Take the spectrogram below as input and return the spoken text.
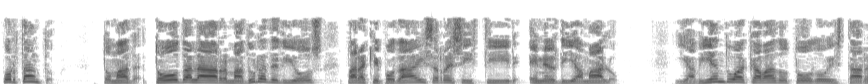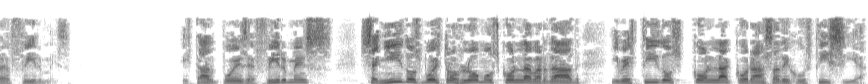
Por tanto, tomad toda la armadura de Dios para que podáis resistir en el día malo, y habiendo acabado todo, estar firmes. Estad pues firmes, ceñidos vuestros lomos con la verdad, y vestidos con la coraza de justicia,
